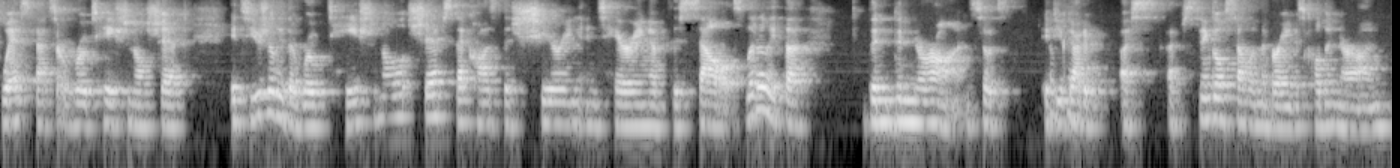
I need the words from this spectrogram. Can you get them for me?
twists, that's a rotational shift. It's usually the rotational shifts that cause the shearing and tearing of the cells, literally the the, the neuron. So it's if okay. you've got a, a, a single cell in the brain, is called a neuron.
